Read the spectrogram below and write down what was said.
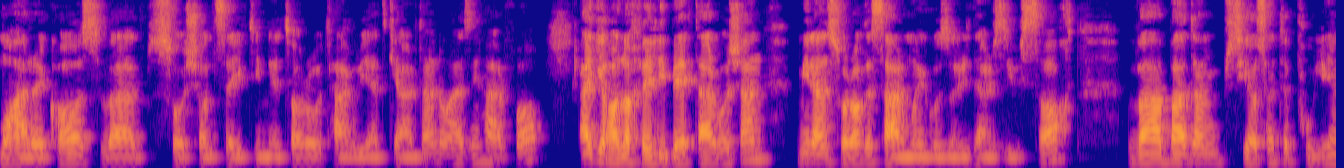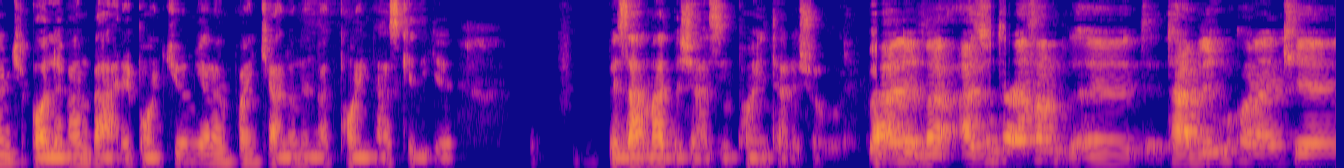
محرک و سوشال سیفتی نتا رو تقویت کردن و از این حرفا. اگه حالا خیلی بهتر باشن میرن سراغ سرمایه گذاری در زیر ساخت و بعدم سیاست پولی هم که غالبا بهره بانکی رو میارن پایین که الان انقدر پایین هست که دیگه به زحمت بشه از این پایین ترش بله و از اون طرف هم تبلیغ می‌کنن که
